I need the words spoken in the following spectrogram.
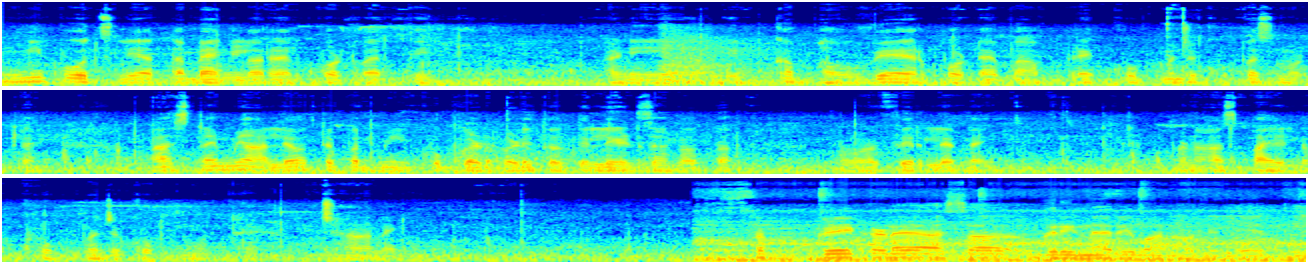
मी पोचली आता बँगलोर एअरपोर्टवरती आणि इतकं भव्य एअरपोर्ट आहे बापरे खूप म्हणजे खूपच मोठं आहे. लास्ट टाईम मी आले होते पण मी खूप गडबडीत होते लेट झालं होतं त्यामुळे फिरले नाही. पण आज पाहिलं खूप म्हणजे खूप मोठं आहे छान आहे. सगळीकडे असं ग्रीनरी बनवलेली आहे ती.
